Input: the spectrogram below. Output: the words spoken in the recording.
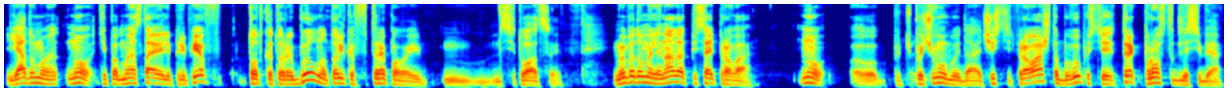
я думаю, ну, типа, мы оставили припев тот, который был, но только в трэповой ситуации. Мы подумали, надо отписать права. Ну, почему бы, да, очистить права, чтобы выпустить трек просто для себя.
